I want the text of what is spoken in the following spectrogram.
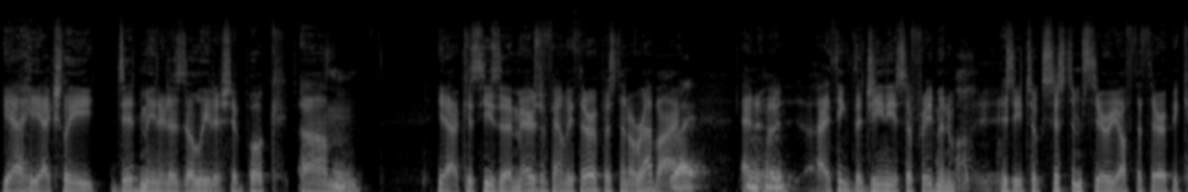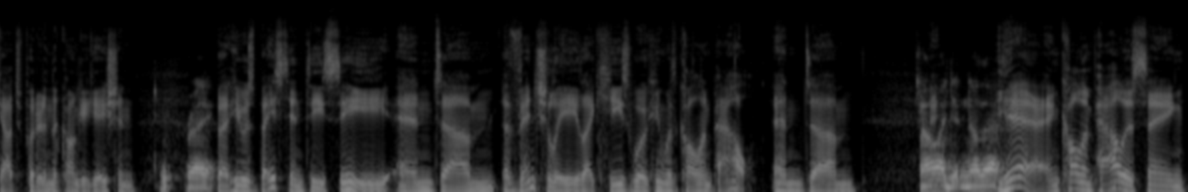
Yeah, he actually did mean it as a leadership book. Um, hmm. Yeah, because he's a marriage and family therapist and a rabbi. Right. And uh, mm-hmm. I think the genius of Friedman is he took systems theory off the therapy couch, put it in the congregation. Right. But he was based in D.C. and um, eventually, like, he's working with Colin Powell. And um, oh, and, I didn't know that. Yeah, and Colin Powell is saying,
